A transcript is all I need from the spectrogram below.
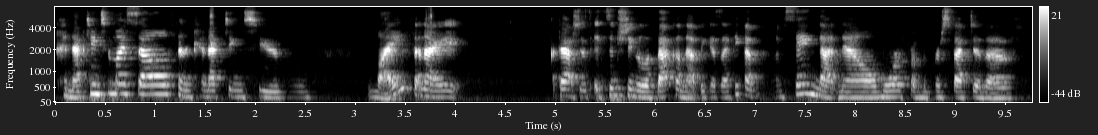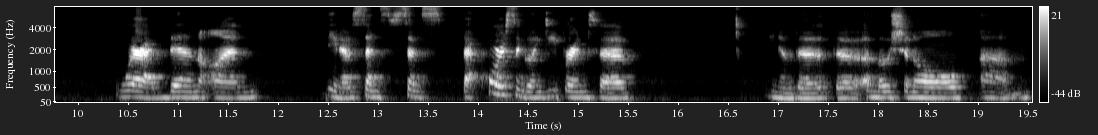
connecting to myself and connecting to life. And I, gosh, it's, it's, interesting to look back on that because I think I'm, I'm saying that now more from the perspective of where I've been on, you know, since since that course and going deeper into you know the the emotional um,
